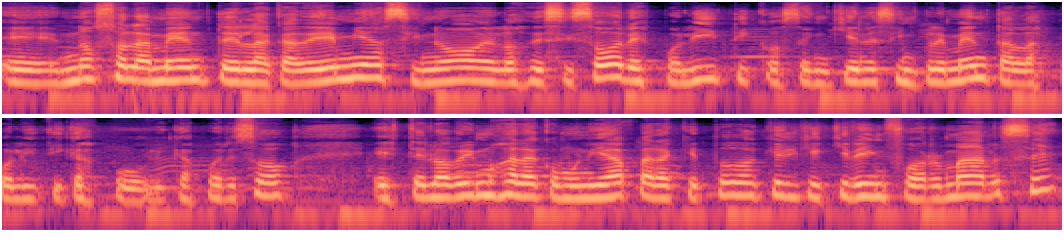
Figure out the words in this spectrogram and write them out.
eh, no solamente en la academia, sino en los decisores políticos, en quienes implementan las políticas públicas. Por eso este, lo abrimos a la comunidad para que todo aquel que quiera informarse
